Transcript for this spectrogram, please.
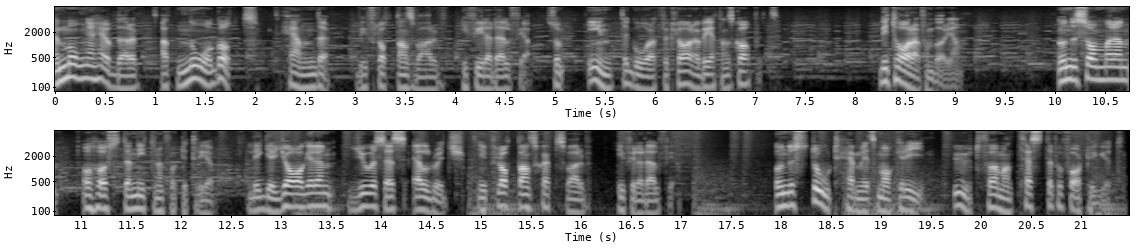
Men många hävdar att något hände vid flottans varv i Philadelphia som inte går att förklara vetenskapligt. Vi tar här från början. Under sommaren och hösten 1943 ligger jagaren USS Eldridge i flottans skeppsvarv i Philadelphia. Under stort hemlighetsmakeri utför man tester på fartyget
